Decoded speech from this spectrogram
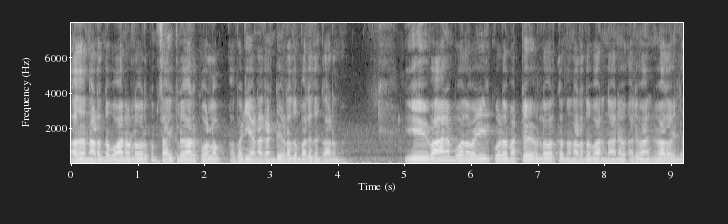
അത് നടന്നു പോകാനുള്ളവർക്കും സൈക്കിളുകാർക്കും ഉള്ള വഴിയാണ് രണ്ട് ഇടതും വലതും കാണുന്നത്. ഈ വാഹനം പോകുന്ന വഴിയിൽ കൂടെ മറ്റ് ഉള്ളവർക്കൊന്നും നടന്നു പോകാനൊന്നും അനു അനു അനുവാദമില്ല.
